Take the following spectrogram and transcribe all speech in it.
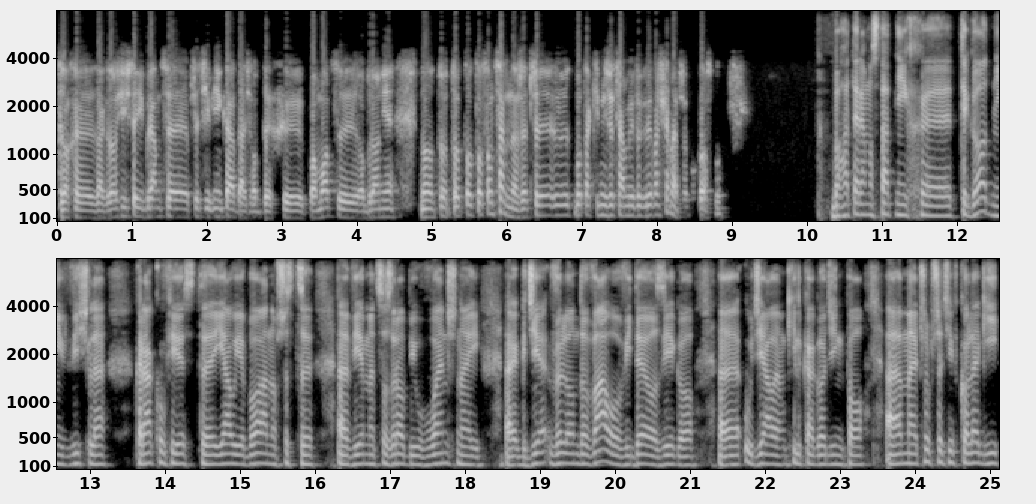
trochę zagrozić tej bramce przeciwnika, dać oddech pomocy, obronie. No to, to, to, to są cenne rzeczy, bo takimi rzeczami wygrywa się mecze po prostu. Bohaterem ostatnich e, tygodni w Wiśle Kraków jest e, Jał Jeboa. No wszyscy e, wiemy, co zrobił w Łęcznej, gdzie wylądowało wideo z jego udziałem kilka godzin po meczu przeciwko Legii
